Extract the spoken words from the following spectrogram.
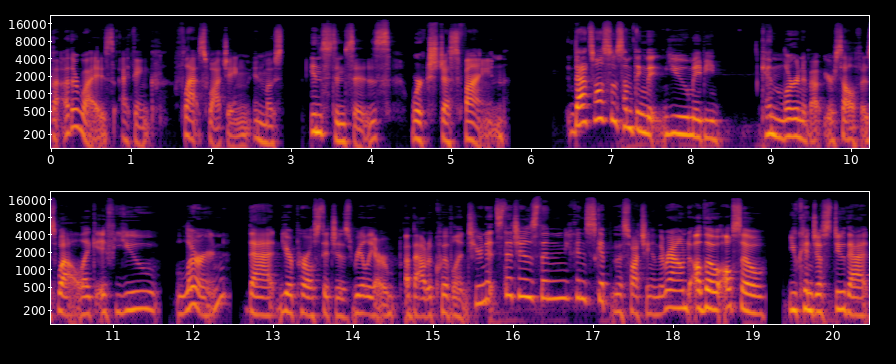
But otherwise, I think flat swatching in most instances works just fine. That's also something that you maybe can learn about yourself as well. Like if you learn that your purl stitches really are about equivalent to your knit stitches, then you can skip the swatching in the round. Although also you can just do that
